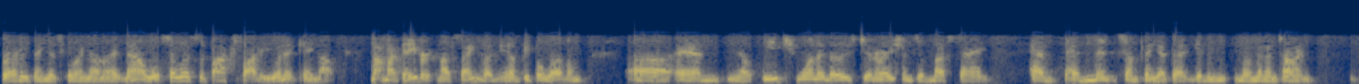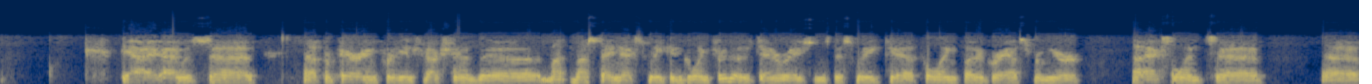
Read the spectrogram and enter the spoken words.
for everything that's going on right now. Well, so was the Fox body when it came out. Not my favorite Mustang, but you know people love them. Uh, and you know each one of those generations of Mustang had had meant something at that given moment in time. Yeah, I, I was uh, uh, preparing for the introduction of the Mustang next week and going through those generations this week, uh, pulling photographs from your uh, excellent uh,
